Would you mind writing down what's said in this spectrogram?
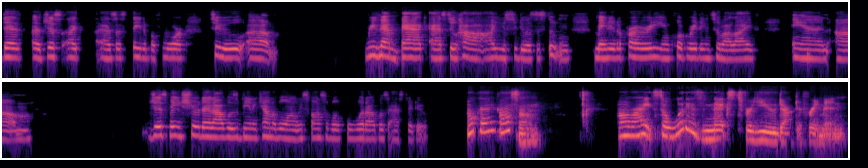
that uh, just I, as I stated before to um, revamp back as to how I used to do as a student, made it a priority, incorporated into my life, and um, just made sure that I was being accountable and responsible for what I was asked to do. Okay, awesome. All right, so what is next for you, Dr. Freeman?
